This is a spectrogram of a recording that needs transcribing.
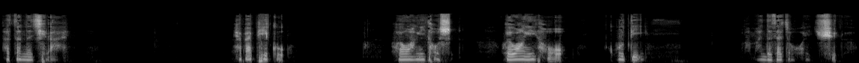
他站了起来，拍拍屁股，回望一头是回望一头谷底，慢慢的再走回去了。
